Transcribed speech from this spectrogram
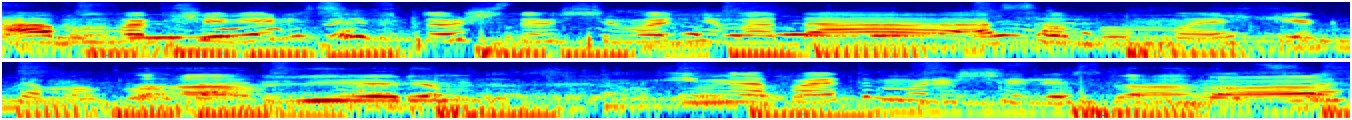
А вы вообще верите в то, что сегодня вода особым эффектом обладает? Верим. Именно поэтому решили скупнуться?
